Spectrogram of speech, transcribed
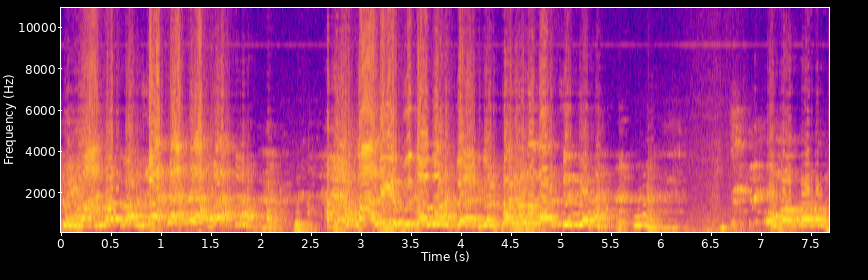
Maling. Maling ya butuh korban. Korban mana target ya. Omong orang.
